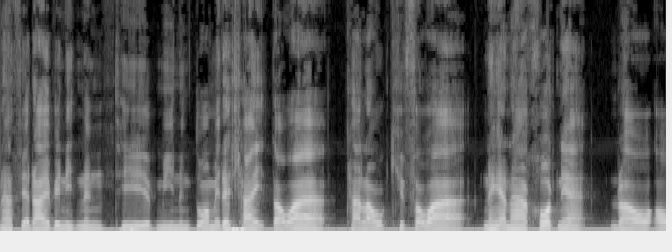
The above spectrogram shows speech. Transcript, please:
น่าเสียดายไปนิดนึงที่มี 1 ตัวไม่ได้ใช้ แต่ว่าถ้าเราคิดซะว่าในอนาคตเนี่ย เราเอา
